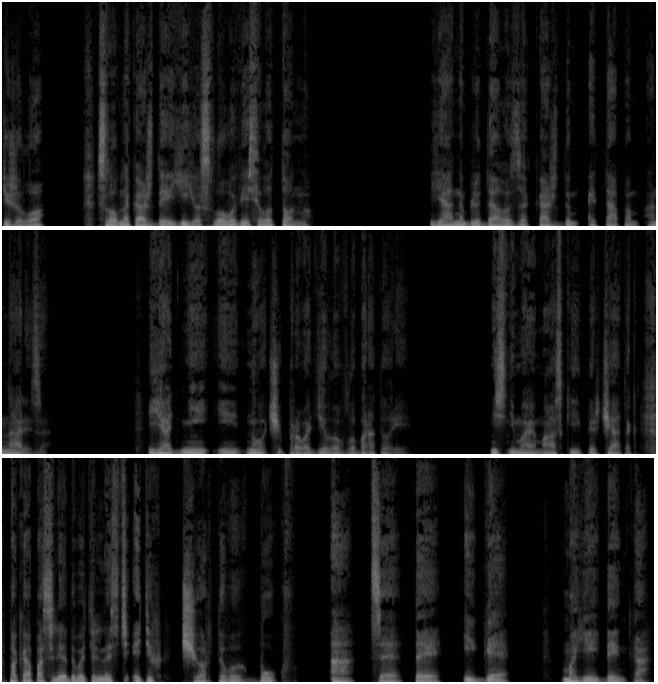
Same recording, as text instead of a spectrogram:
тяжело, словно каждое ее слово весило тонну. Я наблюдала за каждым этапом анализа. Я дни и ночи проводила в лаборатории, не снимая маски и перчаток, пока последовательность этих чертовых букв А, С, Т и Г моей ДНК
